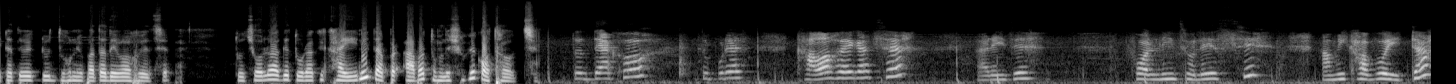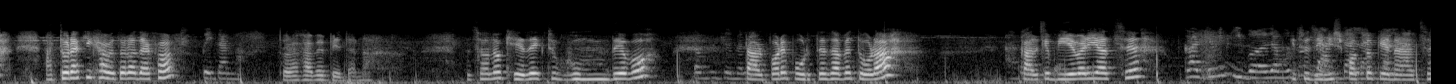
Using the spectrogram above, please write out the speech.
এটাতেও একটু ধনে পাতা দেওয়া হয়েছে। তো চলো আগে তোরাকে খাইয়ে নি, তারপর আবার তোমাদের সঙ্গে কথা হচ্ছে। তো দেখো দুপুরের খাওয়া হয়ে গেছে। আর এই যে ফল নিয়ে চলে এসেছি। আমি খাব এইটা। আর তোরা কি খাবে? তোরা দেখো। তোরা খাবে বেদানা। তো চলো খেয়ে একটু ঘুম দেব। তারপরে পড়তে যাবে তোরা। কালকে বিয়ে বাড়ি আছে। কিছু জিনিসপত্র কেনা আছে।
